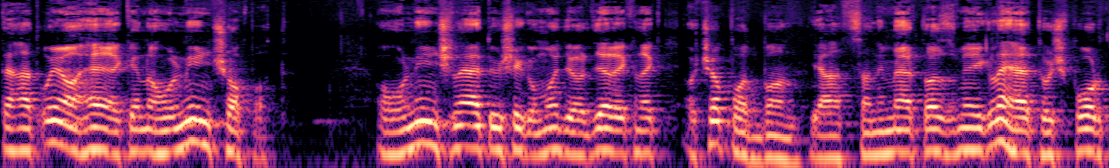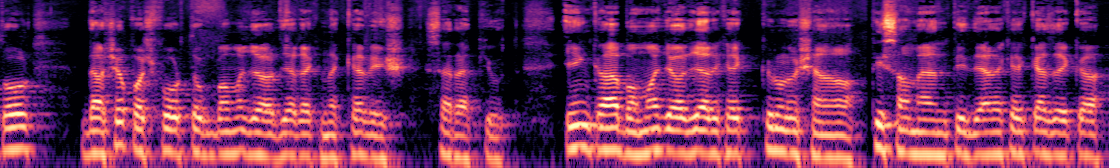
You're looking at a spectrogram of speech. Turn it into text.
tehát olyan helyeken, ahol nincs csapat, ahol nincs lehetőség a magyar gyereknek a csapatban játszani, mert az még lehet, hogy sportol, de a csapatsportokban a magyar gyereknek kevés szerep jut. Inkább a magyar gyerekek, különösen a tiszamenti gyerekek, ezek a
